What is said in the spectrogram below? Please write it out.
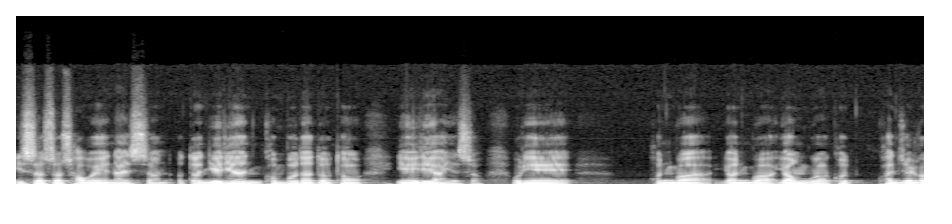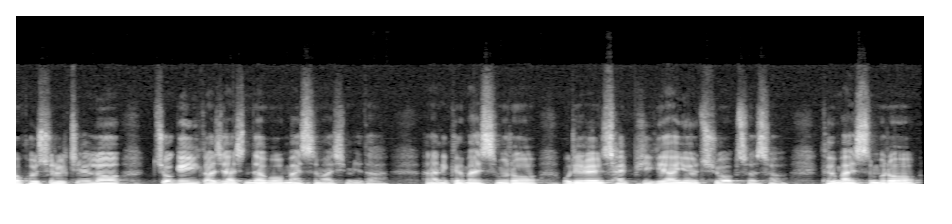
있어서 좌우의 날선 어떤 예리한 검보다도 더 예리하여서 우리의 혼과 연과 영과 곧 관절과 골수를 찔러 쪼개기까지 하신다고 말씀하십니다. 하나님 그 말씀으로 우리를 살피게 하여 주옵소서. 그 말씀으로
